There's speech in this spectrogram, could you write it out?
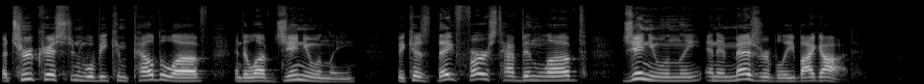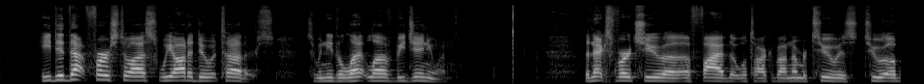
A true Christian will be compelled to love and to love genuinely because they first have been loved genuinely and immeasurably by God. He did that first to us, we ought to do it to others. So we need to let love be genuine. The next virtue uh, of five that we'll talk about, number two, is to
